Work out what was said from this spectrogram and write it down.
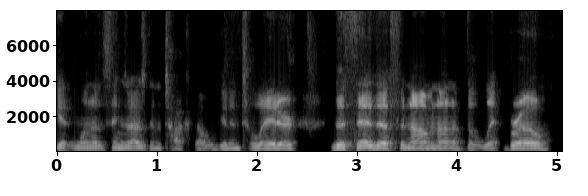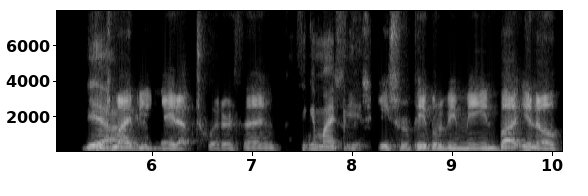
get one of the things I was going to talk about. We'll get into later the th- the phenomenon of the lit bro, Yeah, which might be a made up Twitter thing. I think it might be. excuse for people to be mean. But you know,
